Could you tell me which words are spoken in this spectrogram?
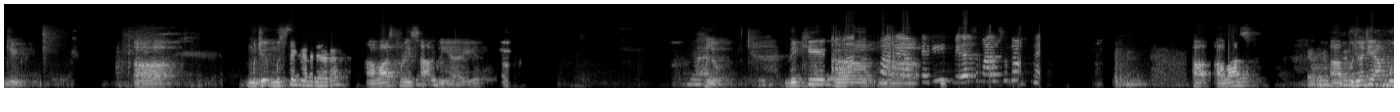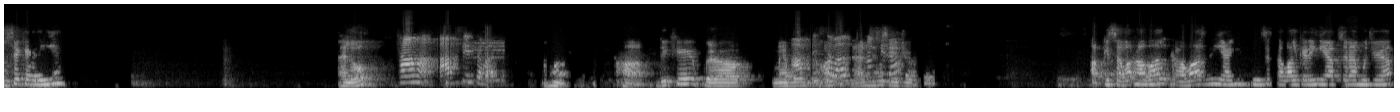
जी। आ, मुझे मुझसे कहा जा रहा है आवाज़ थोड़ी साफ़ नहीं आ रही है। हेलो। देखिए मेरा सवाल सुना आपने। आवाज़ पूजा जी आप मुझसे कह रही हैं? हेलो। हाँ हाँ आपसे सवाल हाँ। हाँ देखिए मैं बहुत धैर्य से जो आपकी सवाल आवाज़ आवाज़ नहीं आएगी फिर से सवाल करेंगे आप जरा मुझे आप?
